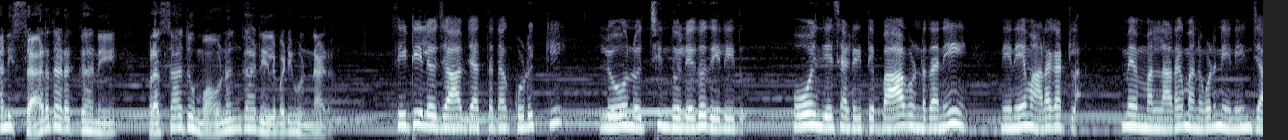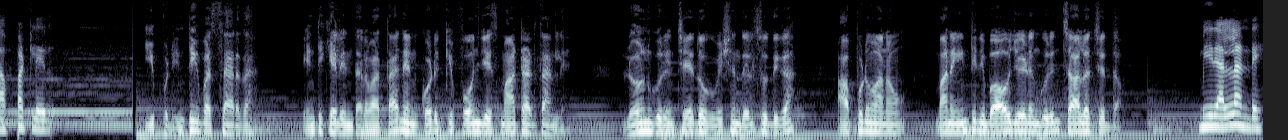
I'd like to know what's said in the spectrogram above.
అని శారద అడగగానే ప్రసాదు మౌనంగా నిలబడి ఉన్నాడు. సిటీలో జాబ్ చేస్తున్న కొడుక్కి లోన్ వచ్చిందో లేదో తెలియదు ఫోన్ చేసి అడిగితే బాగుండదని నేనేం అడగట్లా. మిమ్మల్ని అడగమని కూడా నేనేం చెప్పట్లేదు. ఇప్పుడు ఇంటికి బస్ శారదా. ఇంటికి వెళ్ళిన తర్వాత నేను కొడుక్కి ఫోన్ చేసి మాట్లాడతానులే. లోన్ గురించి ఏదో ఒక విషయం తెలుసుద్దిగా. అప్పుడు మనం మన ఇంటిని బాగు చేయడం గురించి ఆలోచిద్దాం. మీరెళ్ళండి.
